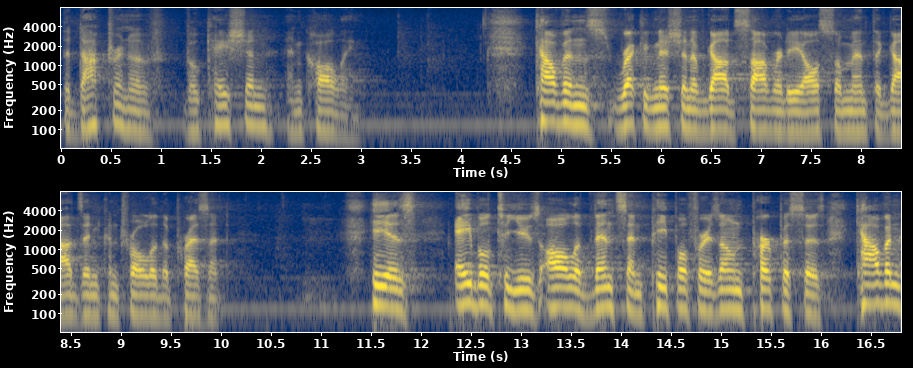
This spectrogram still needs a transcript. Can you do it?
The doctrine of vocation and calling. Calvin's recognition of God's sovereignty also meant that God's in control of the present. He is able to use all events and people for his own purposes. Calvin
